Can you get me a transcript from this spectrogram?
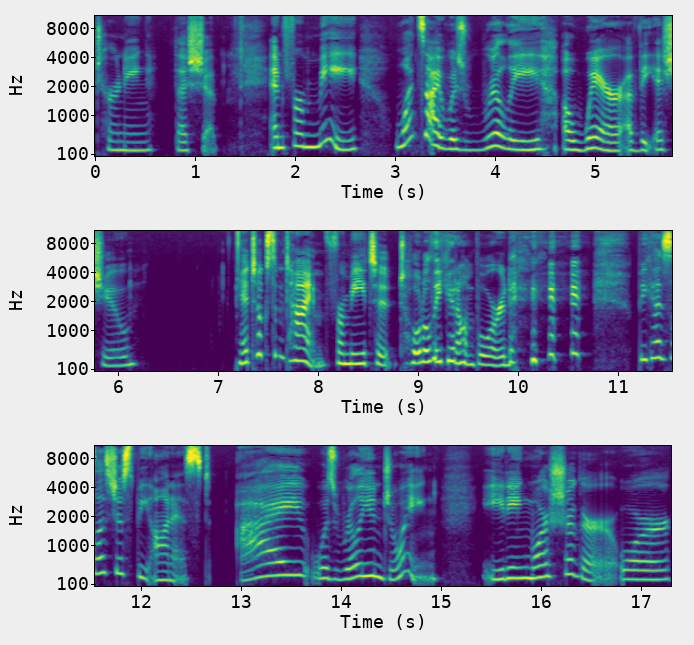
turning the ship. And for me, once I was really aware of the issue, it took some time for me to totally get on board. Because let's just be honest, I was really enjoying eating more sugar or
